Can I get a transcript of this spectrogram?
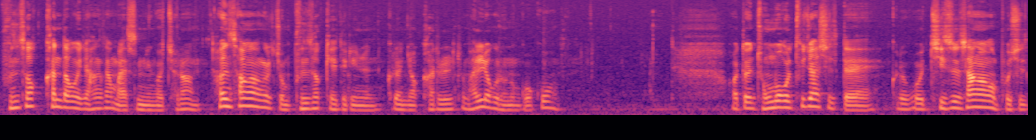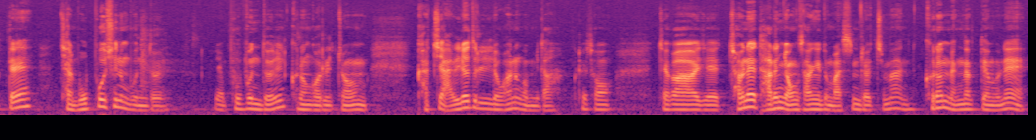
분석한다고 이제 항상 말씀드린 것처럼 현 상황을 좀 분석해 드리는 그런 역할을 좀 하려고 그러는 거고 어떤 종목을 투자하실 때 그리고 지수 상황을 보실 때 잘 못 보시는 분들 부분들 그런 거를 좀 같이 알려드리려고 하는 겁니다. 그래서 제가 이제 전에 다른 영상에도 말씀드렸지만 그런 맥락 때문에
